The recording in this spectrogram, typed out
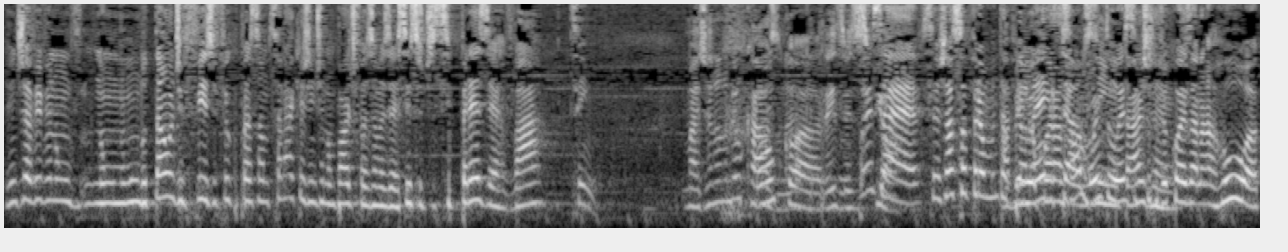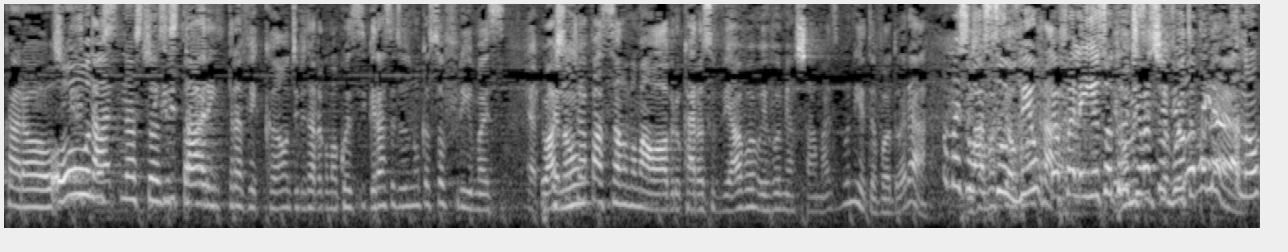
A gente já vive num, num mundo tão difícil, eu fico pensando, será que a gente não pode fazer um exercício de se preservar? Sim. Imagina no meu caso, né? Concordo. É três vezes Pois pior. é, você já sofreu muita Abriu meu violência, muito esse tá, tipo de gente? coisa na rua, Carol? De Ou gritar- nas, nas suas de gritarem histórias? travecão, de gritar alguma coisa, graças a Deus eu nunca sofri, mas eu porque acho não- que já passando numa obra, o cara assoviar, eu vou- eu vou me achar mais bonita, eu vou adorar. Ah, Mas Eu o assovio, eu falei isso outro Eu dia, o assovio não tem mulher. nada não.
